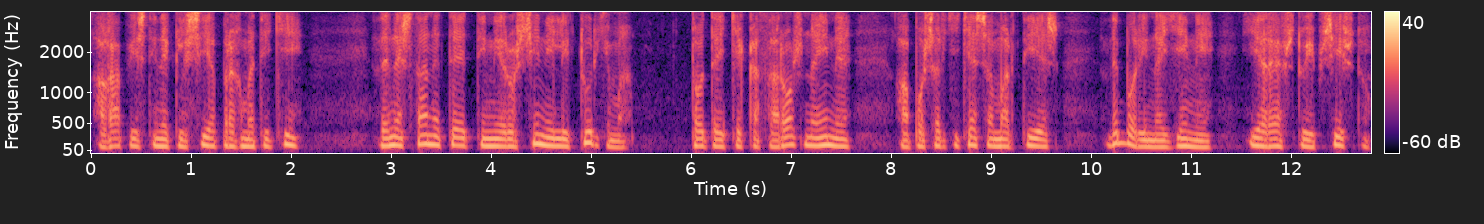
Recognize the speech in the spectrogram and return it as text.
αγάπη στην Εκκλησία πραγματική, δεν αισθάνεται την ιεροσύνη λειτουργήμα, τότε και καθαρός να είναι από σαρκικές αμαρτίες δεν μπορεί να γίνει ιερεύς του υψίστου.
